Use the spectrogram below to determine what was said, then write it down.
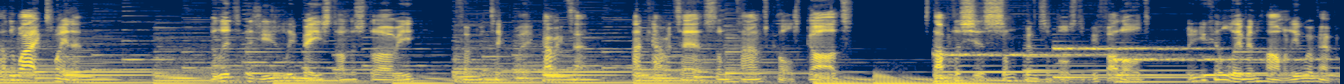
How do I explain it? Religion is usually based on the story of a particular character. That character, sometimes called God, establishes some principles to be followed so you can live in harmony with every,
